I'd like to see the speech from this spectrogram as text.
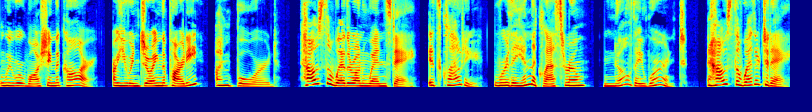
We were washing the car. Are you enjoying the party? I'm bored. How's the weather on Wednesday? It's cloudy. Were they in the classroom? No, they weren't. How's the weather today?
